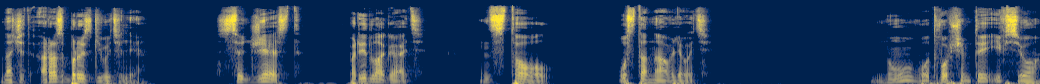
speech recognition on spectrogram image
значит разбрызгиватели. Suggest – предлагать. Install устанавливать. Ну вот, в общем-то, и все.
